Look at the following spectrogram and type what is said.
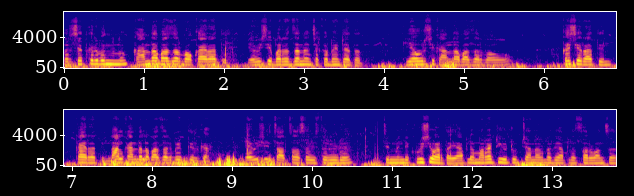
तर शेतकरी बंधूंनो कांदा बाजार भाव काय राहतील याविषयी बऱ्याच जणांच्या कमेंट येतात की यावर्षी कांदा बाजार भाव कसे राहतील काय राहतील? लाल कांद्याला बाजार भेटतील का? याविषयी आजचा सविस्तर व्हिडिओ सचिन कृषी वार्ता या आपल्या मराठी यूट्यूब चॅनलमध्ये आपलं सर्वांचं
